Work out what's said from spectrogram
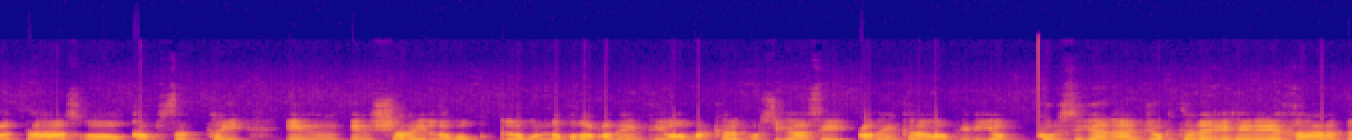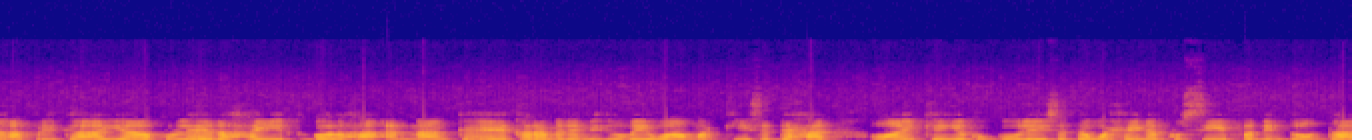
cod taas oo qabsatay in shalay lagu noqdo codayntii oo mar kale kursigaasi codayn kale loo fidiyo. Kursigan aan joogtada ahayn ee qaaradda afrika ayaa ku leedahay golaha ammaanka ee qaramada midoobay waa markii saddexaad oo ay kenya ku guulaysato waxayna ku sii fadhin doontaa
